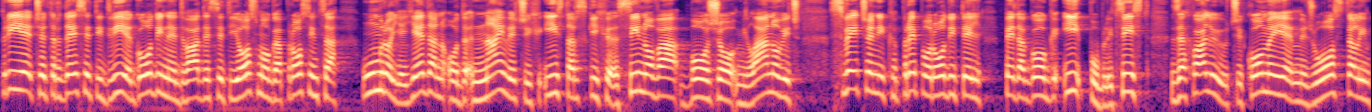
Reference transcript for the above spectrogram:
Prije 42 godine, 28. prosinca, umro je jedan od najvećih istarskih sinova, Božo Milanović, svećenik, preporoditelj, pedagog i publicist, zahvaljujući kome je, među ostalim,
